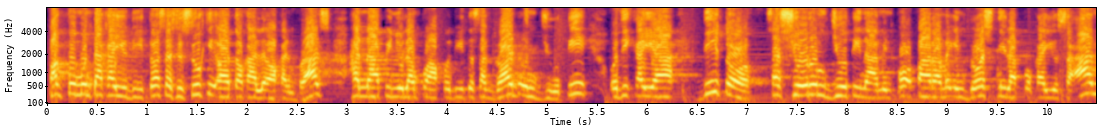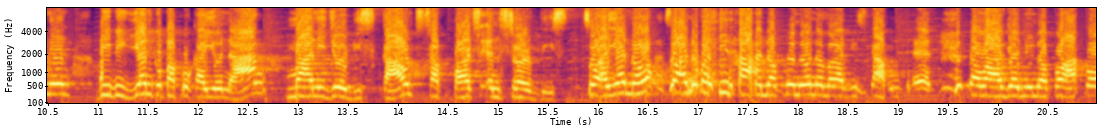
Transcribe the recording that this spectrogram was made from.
pag pumunta kayo dito sa Suzuki Auto Caloocan Branch, hanapin nyo lang po ako dito sa guard on duty o di kaya dito sa showroom duty namin po para ma-endorse nila po kayo sa amin. Bibigyan ko pa po kayo ng manager discount sa parts and service. So ayan o, so ano ba hinahanap mo no ng mga discounted? Tawagan nyo na po ako.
